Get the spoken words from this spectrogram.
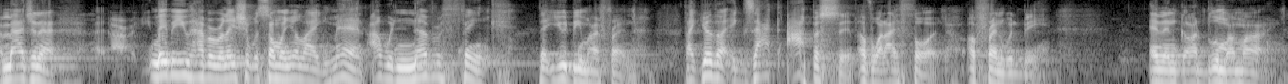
Imagine that. Maybe you have a relationship with someone, you're like, man, I would never think that you'd be my friend. Like you're the exact opposite of what I thought a friend would be. And then God blew my mind,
